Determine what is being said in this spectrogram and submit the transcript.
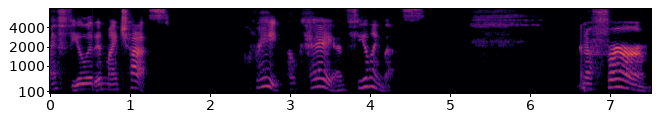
I feel it in my chest. Great. Okay. I'm feeling this. And affirm,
